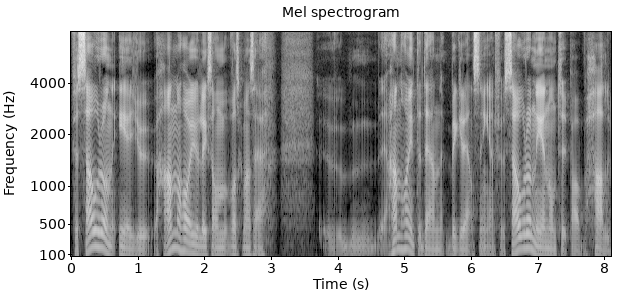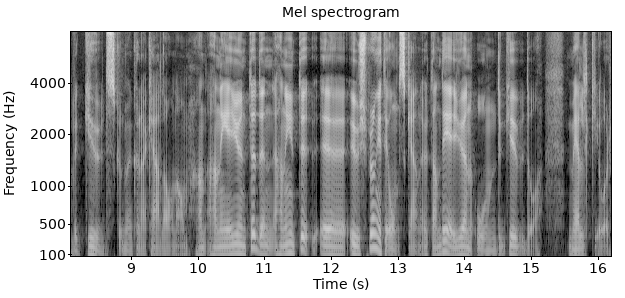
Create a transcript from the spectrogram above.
För Sauron är ju, han har ju liksom, vad ska man säga, han har inte den begränsningen, för Sauron är någon typ av halvgud, skulle man kunna kalla honom. Han, han är ju inte, den, han är inte eh, ursprunget till ondskan, utan det är ju en ond gud då, Melchior.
